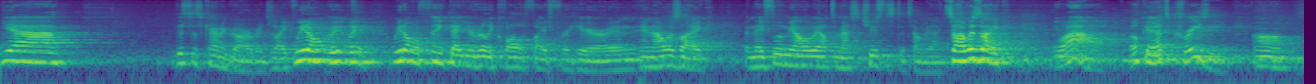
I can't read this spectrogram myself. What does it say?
yeah, this is kind of garbage. Like, we don't, we, we, we don't think that you're really qualified for here. And, and I was like, and they flew me all the way out to Massachusetts to tell me that. So I was like, wow, okay, that's crazy. Um,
